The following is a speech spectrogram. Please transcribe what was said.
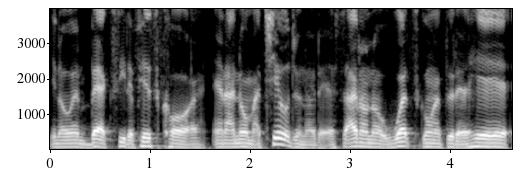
you know, in the back seat of his car, and I know my children are there, so I don't know what's going through their head,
